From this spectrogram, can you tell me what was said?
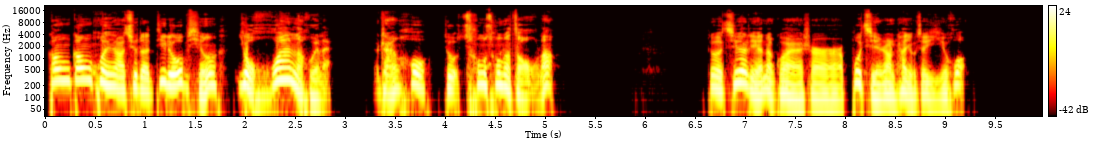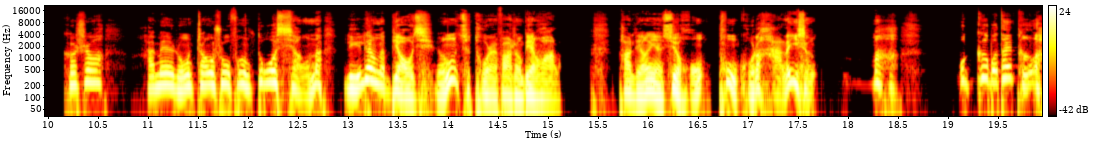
刚刚换下去的滴流瓶又换了回来，然后就匆匆的走了。这接连的怪事儿不仅让他有些疑惑，可是啊，还没容张淑凤多想呢，李亮的表情却突然发生变化了。他两眼血红，痛苦的喊了一声：“妈，我胳膊太疼了。”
